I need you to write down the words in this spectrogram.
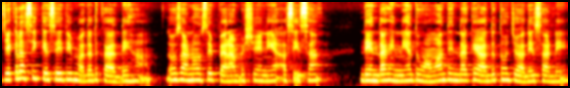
ਜੇਕਰ ਅਸੀਂ ਕਿਸੇ ਦੀ ਮਦਦ ਕਰਦੇ ਹਾਂ, ਉਹ ਸਾਨੂੰ ਉਸੇ ਪੈਰਾਂ ਪਿਛੇ ਇੰਨੀਆਂ ਅਸੀਸਾਂ ਦਿੰਦਾ, ਇੰਨੀਆਂ ਦੁਆਵਾਂ ਦਿੰਦਾ ਕਿ ਅੱਧ ਤੋਂ ਜ਼ਿਆਦਾ ਸਾਡੇ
